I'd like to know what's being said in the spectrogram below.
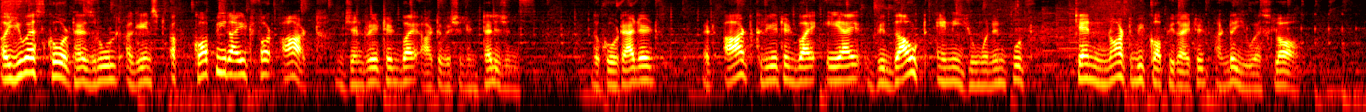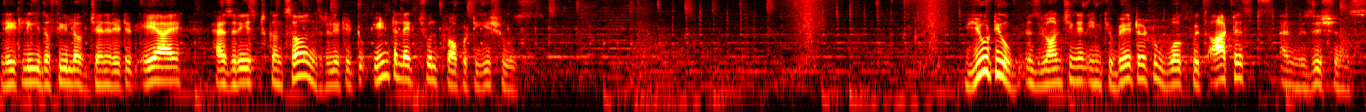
A US court has ruled against a copyright for art generated by artificial intelligence. The court added that art created by AI without any human input cannot be copyrighted under US law. Lately, the field of generative AI has raised concerns related to intellectual property issues. YouTube is launching an incubator to work with artists and musicians.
